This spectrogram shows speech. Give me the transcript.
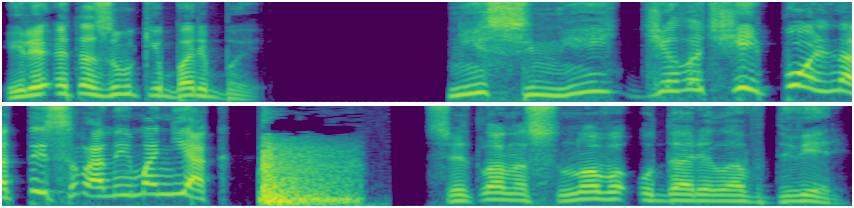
Или это звуки борьбы. «Не смей делать ей больно, ты сраный маньяк!» Светлана снова ударила в дверь.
